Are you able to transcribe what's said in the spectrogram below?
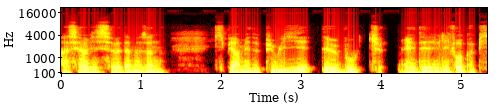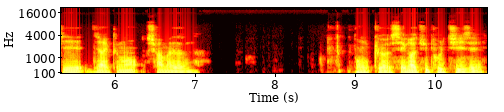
un service d'Amazon qui permet de publier des e-books et des livres papier directement sur Amazon. Donc euh, c'est gratuit pour l'utiliser.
